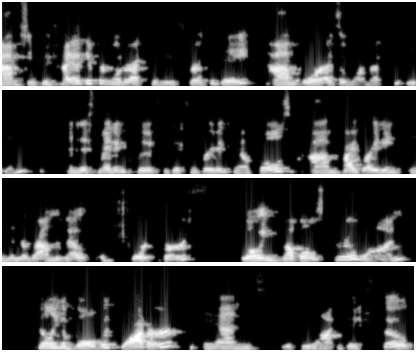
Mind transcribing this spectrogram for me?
Um, so you can try out different motor activities throughout the day um, or as a warm up to eating. And this might include, to give some great examples, um, vibrating in and around the mouth in short bursts, blowing bubbles through a wand, filling a bowl with water, and if you want, dish soap,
